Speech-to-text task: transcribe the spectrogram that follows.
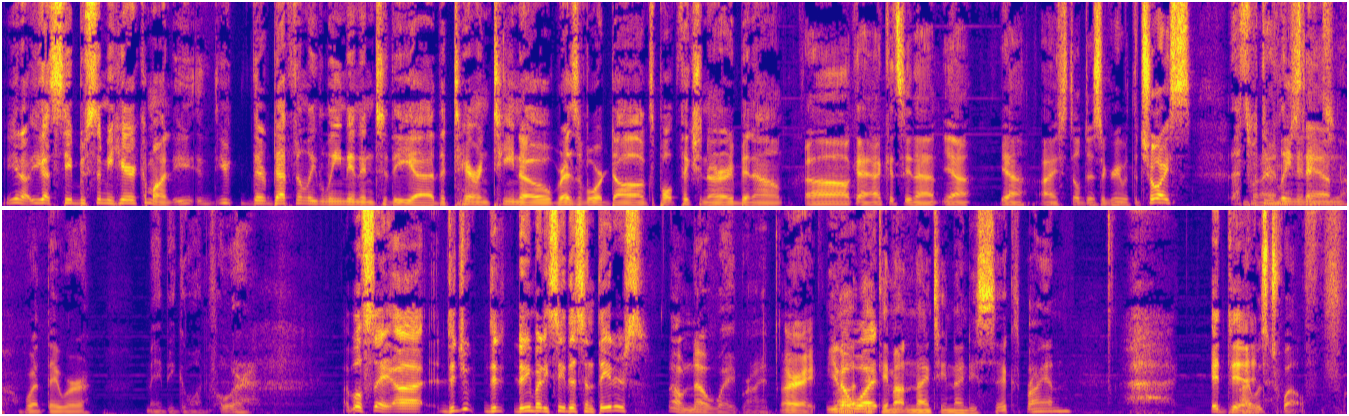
you know, you got Steve Buscemi here. Come on, you, you, they're definitely leaning into the uh, the Tarantino Reservoir Dogs. Pulp Fiction had already been out. Oh, okay. I could see that. Yeah. Yeah. I still disagree with the choice. That's but what they're I leaning understand into. what they were maybe going for. I will say, uh, did you did, did anybody see this in theaters? Oh no way, Brian. All right, you know Uh, what? It came out in 1996, Brian. It did. I was 12.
